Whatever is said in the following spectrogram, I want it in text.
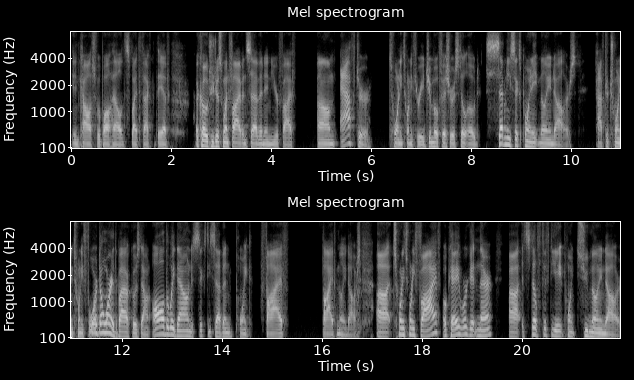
in college football hell, despite the fact that they have a coach who just went five and seven in year five. Um, after 2023, Jimbo Fisher is still owed $76.8 million. After 2024, don't worry, the buyout goes down all the way down to $67.55 million. Uh, 2025, okay, we're getting there. Uh, it's still $58.2 million.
